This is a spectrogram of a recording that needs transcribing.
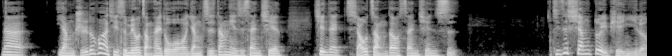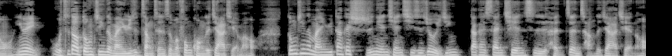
那养殖的话其实没有涨太多哦，养殖当年是三千，现在小涨到三千四，其实相对便宜了哦，因为我知道东京的鳗鱼是涨成什么疯狂的价钱嘛哦。东京的鳗鱼大概十年前其实就已经大概三千是很正常的价钱了哈，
